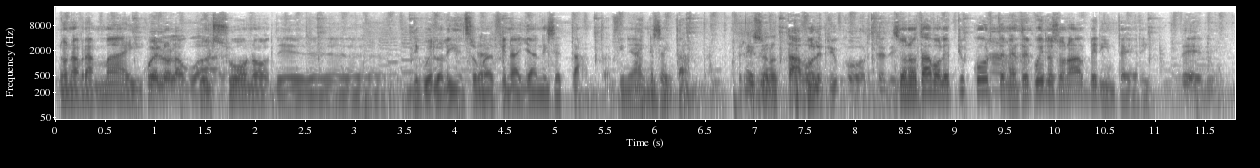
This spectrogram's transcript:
non avrà mai quel suono di quello lì, insomma, Certo. fino agli anni 70. Fine Hai anni capito. 70. Perché sono tavole più corte. di- Sono tavole più corte, mentre quello sono alberi interi. Vedi?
